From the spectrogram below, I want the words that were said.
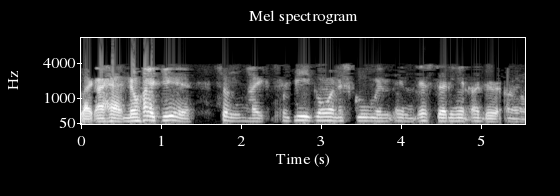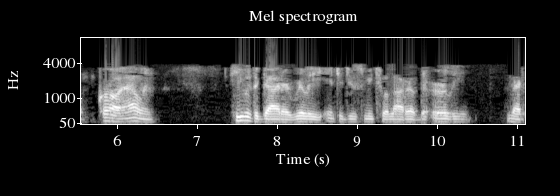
Like I had no idea. So like for me going to school and, and, and studying under, um, Carl Allen, he was the guy that really introduced me to a lot of the early Max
